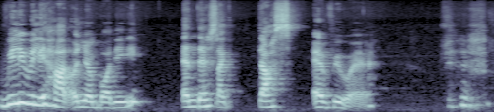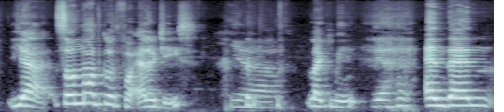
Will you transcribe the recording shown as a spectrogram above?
really, really hard on your body. And there's like dust everywhere. yeah, so not good for allergies, Yeah. like me. Yeah. And then,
